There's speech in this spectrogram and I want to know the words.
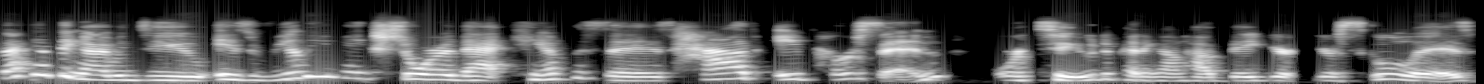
Second thing I would do is really make sure that campuses have a person or two, depending on how big your, your school is,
